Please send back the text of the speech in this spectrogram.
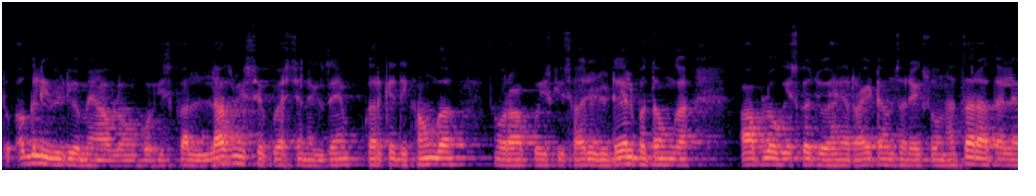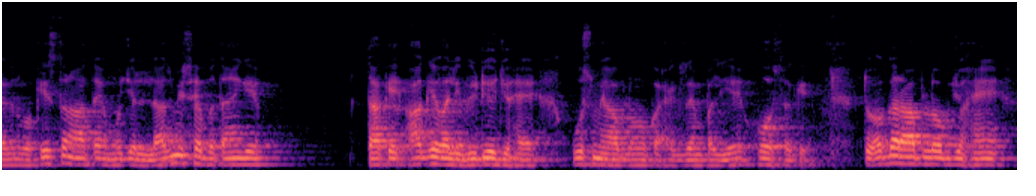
तो अगली वीडियो में आप लोगों को इसका लाजमी से क्वेश्चन एग्ज़ाम करके दिखाऊँगा और आपको इसकी सारी डिटेल बताऊँगा। आप लोग इसका जो है राइट आंसर एक सौ उनहत्तर आता है, लेकिन वो किस तरह आता है, मुझे लाजमी से बताएँगे ताकि आगे वाली वीडियो जो है, उसमें आप लोगों का एग्ज़ाम्पल ये हो सके। तो अगर आप लोग जो हैं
